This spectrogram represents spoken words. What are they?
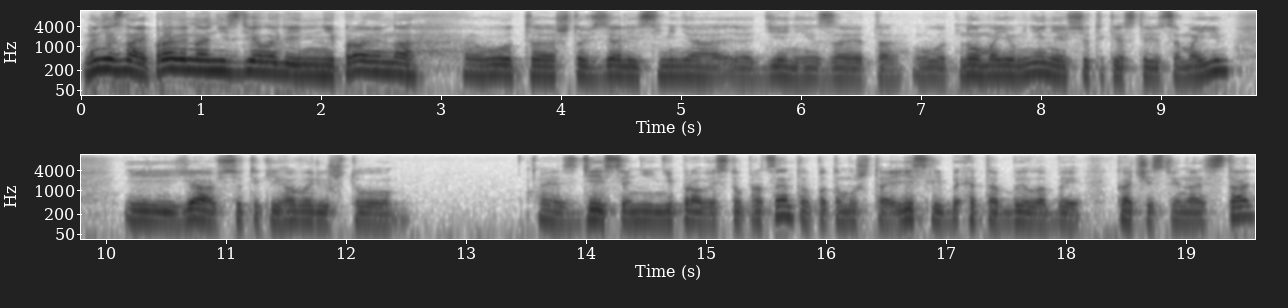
Ну не знаю, правильно они сделали или неправильно, вот, э, что взяли с меня э, деньги за это. Вот. Но мое мнение все-таки остается моим. И я все-таки говорю, что здесь они не правы 100%, потому что если бы это была бы качественная сталь,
